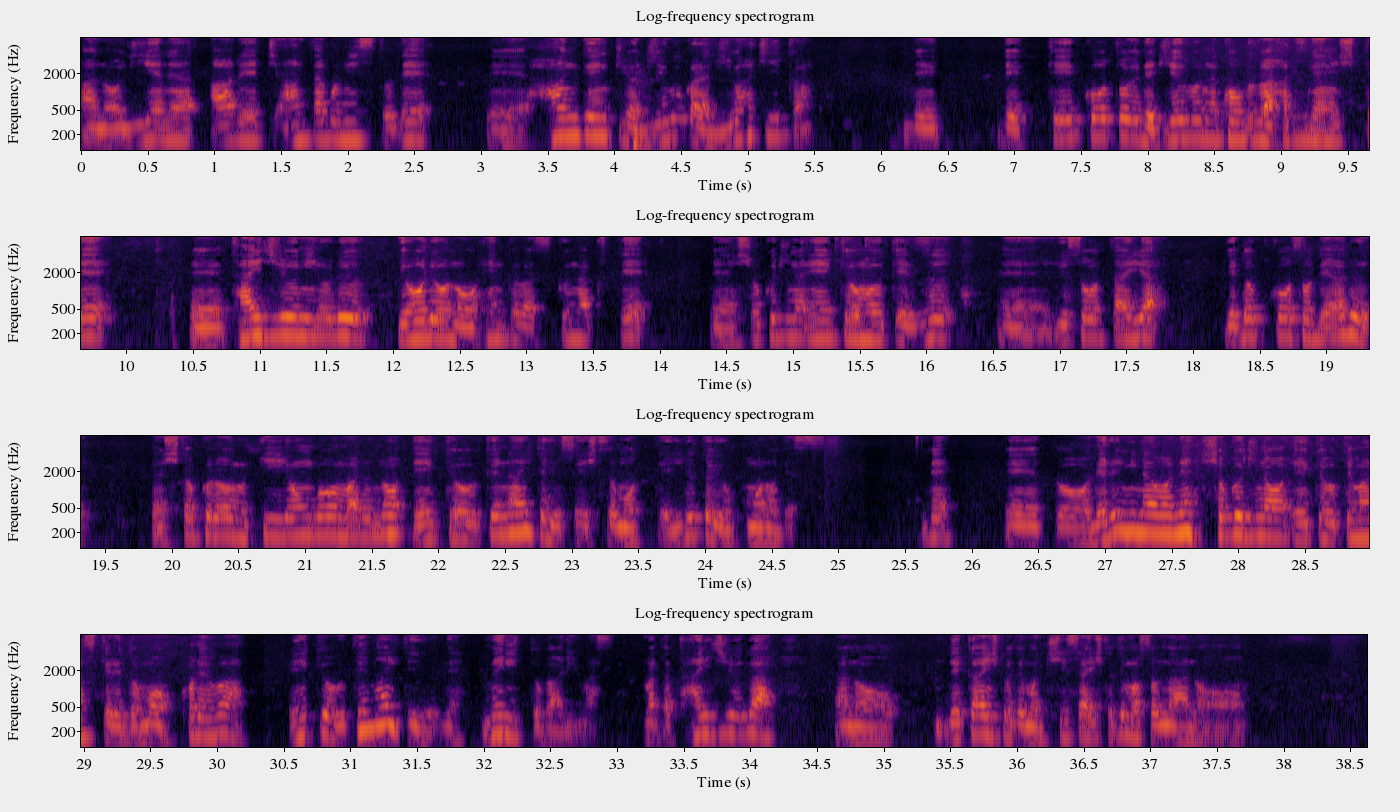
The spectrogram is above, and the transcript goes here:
あの GNRH アンタゴニストで、えー、半減期は15から18時間でで蛍光投与で十分な効果が発現して、えー、体重による容量の変化が少なくて、えー、食事の影響も受けず、えー、輸送体や解毒酵素であるシトクローム P450 の影響を受けないという性質を持っているというものです。で、えーと、レルミナはね、食事の影響を受けますけれども、これは影響を受けないというね、メリットがあります。また体重が、あの、でかい人でも小さい人でもそんな、あの、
